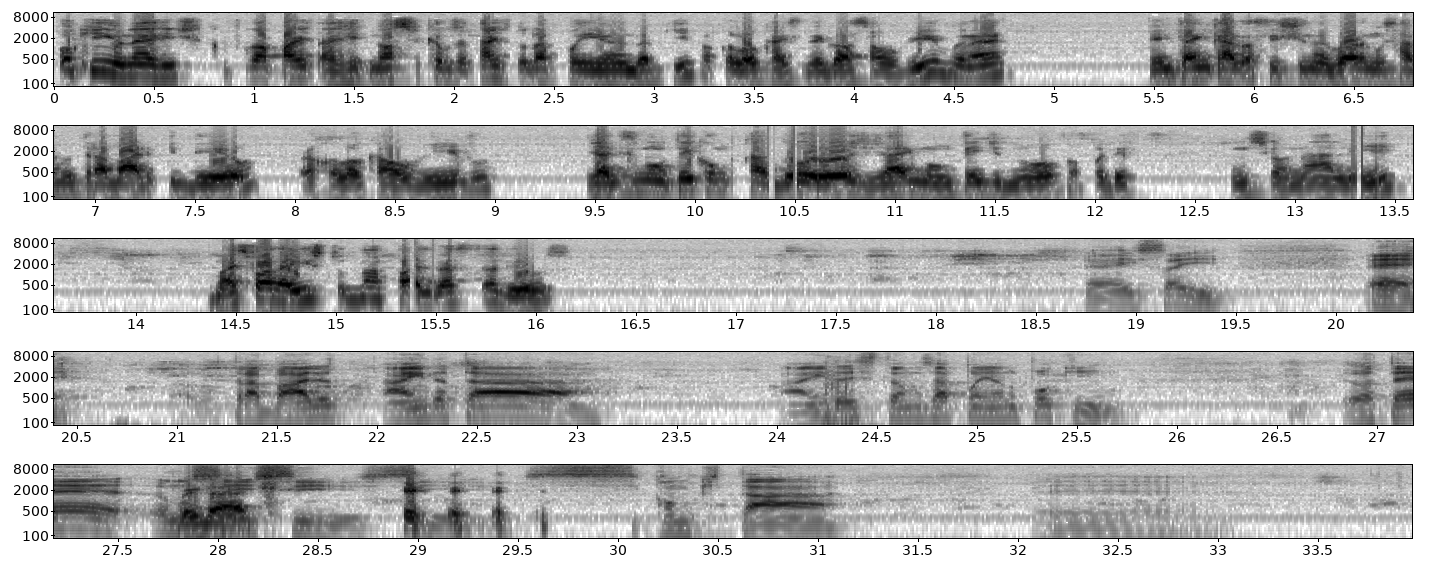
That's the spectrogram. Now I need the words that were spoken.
Pouquinho, né? A gente, a gente, nós ficamos a tarde toda apanhando aqui para colocar esse negócio ao vivo, né? Quem tá em casa assistindo agora não sabe o trabalho que deu para colocar ao vivo. Já desmontei o computador hoje já e montei de novo para poder funcionar ali. Mas fora isso, tudo na paz, graças a Deus. É isso aí. É, o trabalho ainda tá ainda estamos apanhando um pouquinho. Eu até. Eu não Verdade. sei se, se, se, como que tá. É,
